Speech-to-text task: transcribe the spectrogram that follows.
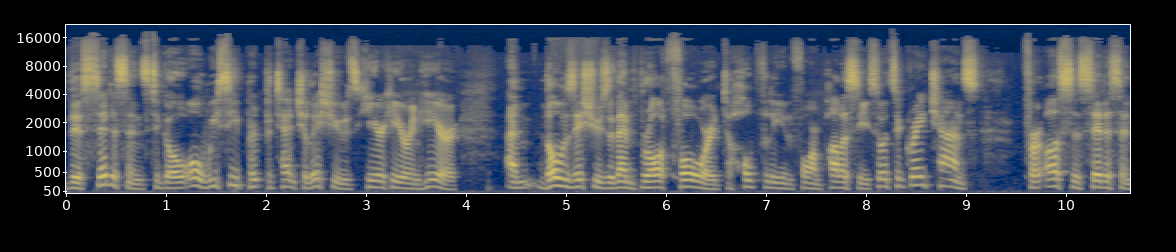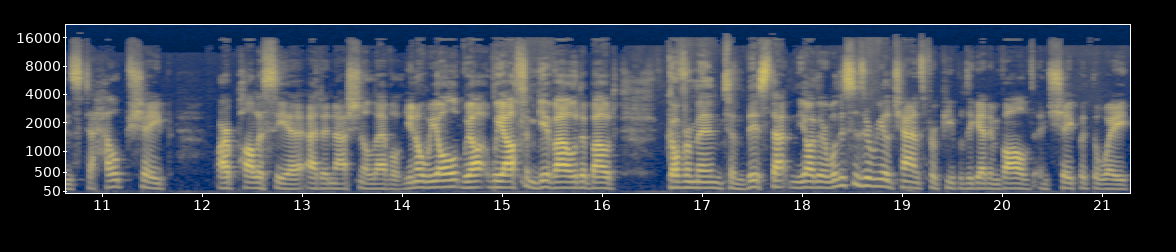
the citizens to go, oh, we see p- potential issues here, here, and here, and those issues are then brought forward to hopefully inform policy. So it's a great chance for us as citizens to help shape our policy uh, at a national level. You know, we all we, we often give out about government and this, that, and the other. Well, this is a real chance for people to get involved and shape it the way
